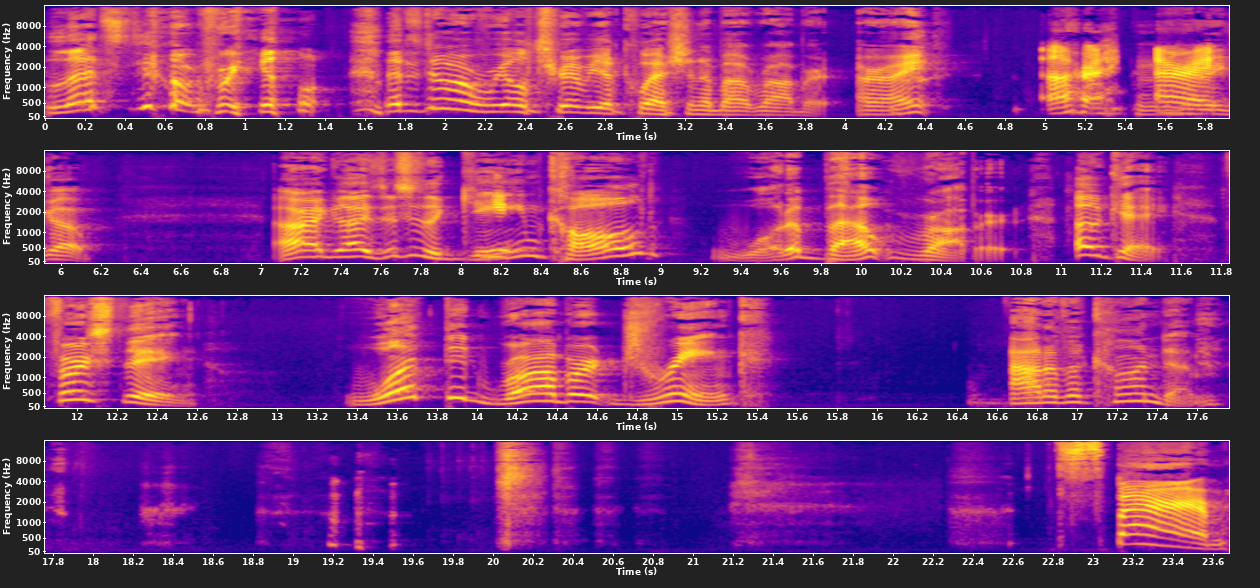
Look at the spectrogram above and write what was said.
let's do a real, let's do a real trivia question about Robert. All right, all right mm, all Here we right go. All right, guys, this is a game called "What About Robert." Okay, first thing, what did Robert drink out of a condom? sperm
